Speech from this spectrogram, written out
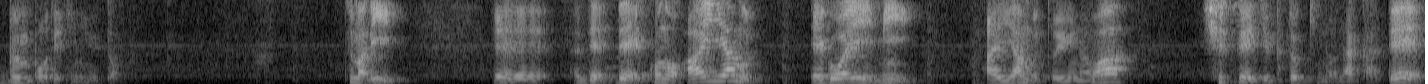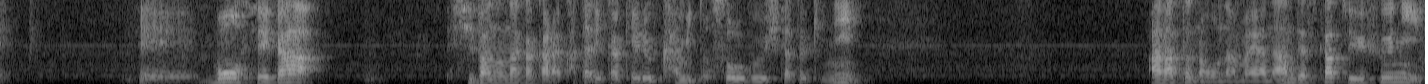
文法的に言うと。つまり、えー、ででこの I am エゴエイミ I am というのは出エジプト記の中で、えー、モーセが芝の中から語りかける神と遭遇した時にあなたのお名前は何ですかというふうに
